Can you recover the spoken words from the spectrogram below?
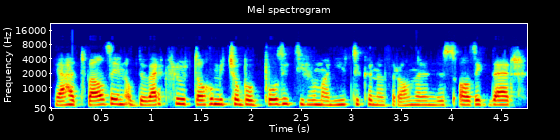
ja, het welzijn op de werkvloer toch een beetje op een positieve manier te kunnen veranderen. Dus als ik daar,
